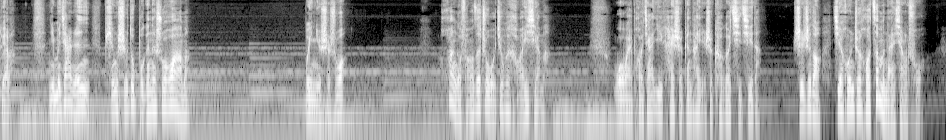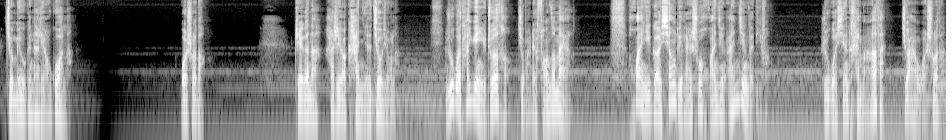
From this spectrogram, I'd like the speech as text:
对了，你们家人平时都不跟他说话吗？魏女士说：“换个房子住就会好一些吗？我外婆家一开始跟他也是客客气气的，谁知道结婚之后这么难相处，就没有跟他聊过了。”我说道：“这个呢，还是要看你的舅舅了。如果他愿意折腾，就把这房子卖了，换一个相对来说环境安静的地方。如果嫌太麻烦，就按我说的，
